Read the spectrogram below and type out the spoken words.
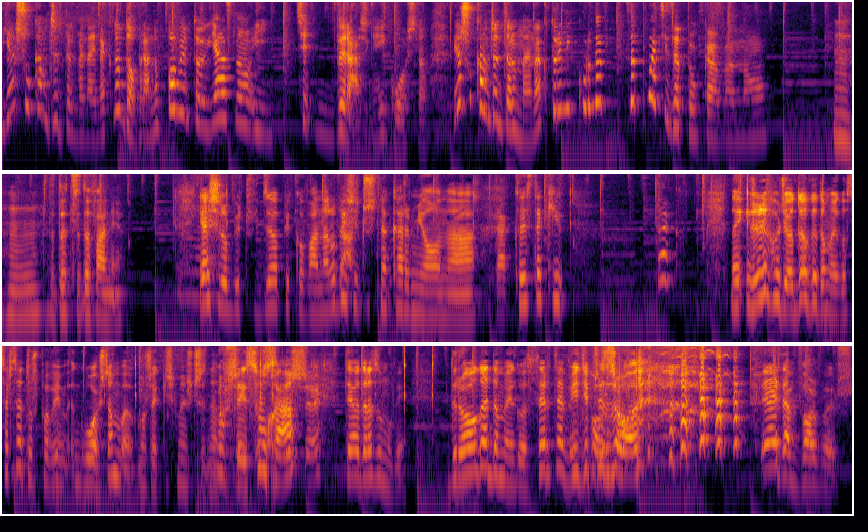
Ja szukam dżentelmena jednak, no dobra, no powiem to jasno i wyraźnie i głośno. Ja szukam dżentelmena, który mi kurde zapłaci za tą kawę, no. mhm, zdecydowanie. Ja się lubię czuć zaopiekowana, lubię Tak. się czuć nakarmiona. Tak. To jest taki... No i jeżeli chodzi o drogę do mojego serca, to już powiem głośno, bo może jakiś mężczyzna tutaj słucha, to ja od razu mówię. Droga do mojego serca wiedzie Volvo. przez żołądek. Ja tam Volvo już.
